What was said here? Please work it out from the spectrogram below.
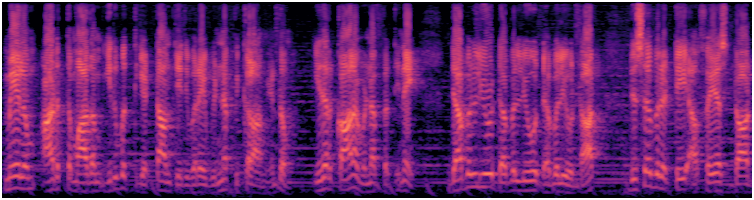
மேலும் அடுத்த மாதம் இருபத்தி எட்டாம் தேதி வரை விண்ணப்பிக்கலாம் என்றும் இதற்கான விண்ணப்பத்தினை W W W dot disability affairs dot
